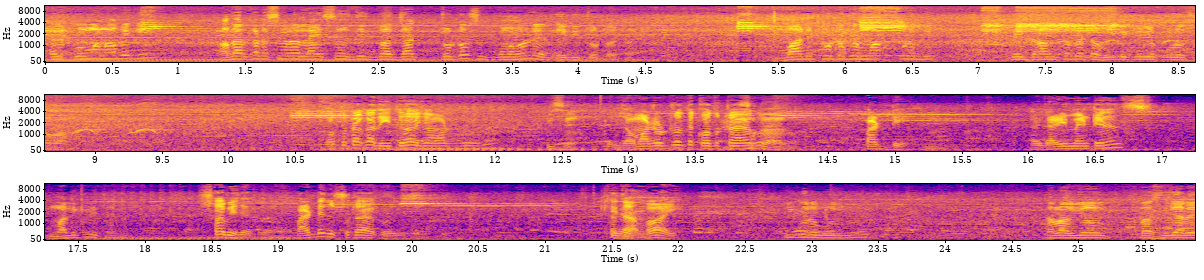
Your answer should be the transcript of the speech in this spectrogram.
তাহলে প্রমাণ হবে কি? আধার কার্ডের সঙ্গে লাইসেন্স দিক বা যার টোটো সে প্রমাণ হলে এডি টোটো এটা। বাড়ির টোটোকে মার্ক করে দিই এই জানতে হবে এটা হুগলি পুজো পৌরসভা। কত টাকা দিতে হয় জমা টোটোতে? কিসে? জমা টোটোতে কত টাকা পার ডে আর গাড়ির মেনটেন্যান্স মালিকই থাকে সবই থাকে। পার ডে দুশো টাকা করে দিতে। কি তাতে হয়। কী করে বুঝব? তাহলে ওই জন্য প্যাসেঞ্জারে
